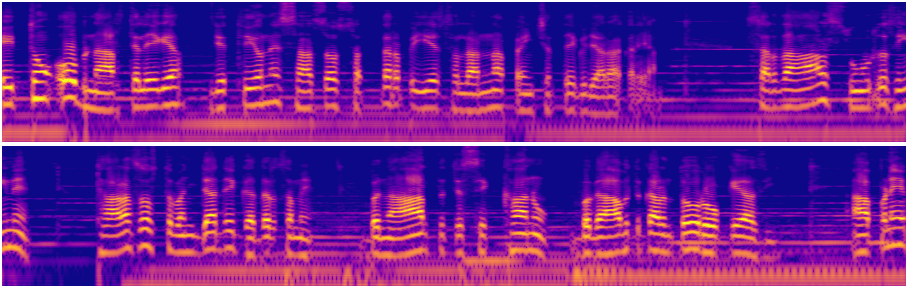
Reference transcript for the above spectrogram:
ਇੱਥੋਂ ਉਹ ਬਨਾਰਸ ਚਲੇ ਗਿਆ ਜਿੱਥੇ ਉਹਨੇ 770 ਰੁਪਏ ਸਾਲਾਨਾ ਪੈਨਸ਼ਨ ਤੇ ਗੁਜ਼ਾਰਾ ਕਰਿਆ। ਸਰਦਾਰ ਸੂਰਤ ਸਿੰਘ ਨੇ 1857 ਦੇ ਗਦਰ ਸਮੇਂ ਬਨਾਰਸ 'ਚ ਸਿੱਖਾਂ ਨੂੰ ਬਗਾਵਤ ਕਰਨ ਤੋਂ ਰੋਕਿਆ ਸੀ। ਆਪਣੇ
